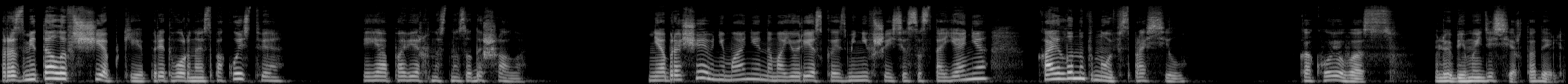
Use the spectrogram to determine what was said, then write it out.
разметало в щепки притворное спокойствие, и я поверхностно задышала. Не обращая внимания на мое резко изменившееся состояние, Кайлан вновь спросил. «Какой у вас любимый десерт, Адель?»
